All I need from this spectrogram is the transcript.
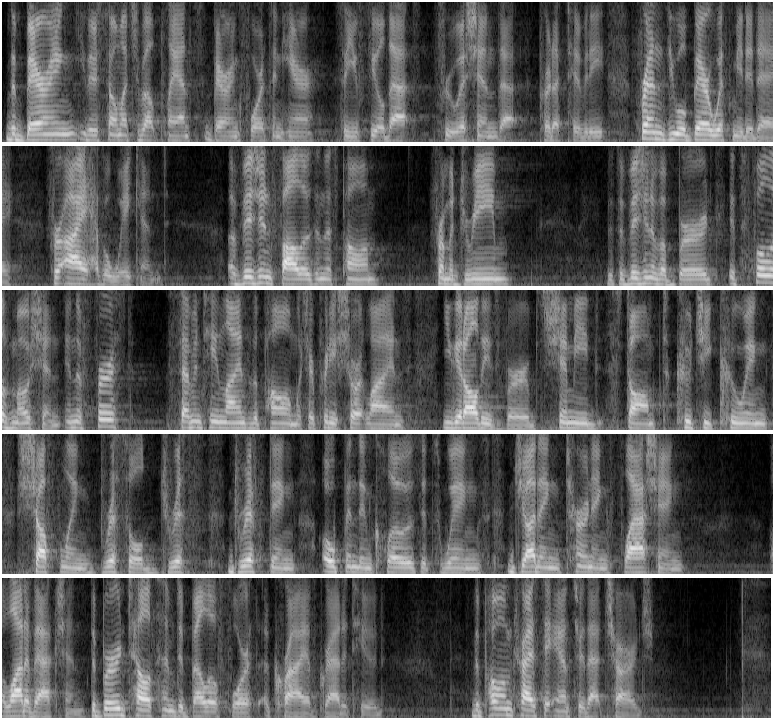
The bearing, there's so much about plants bearing forth in here, so you feel that fruition, that productivity. Friends, you will bear with me today, for I have awakened. A vision follows in this poem from a dream. It's a vision of a bird. It's full of motion. In the first 17 lines of the poem, which are pretty short lines, you get all these verbs shimmied, stomped, coochie cooing, shuffling, bristled, dris- drifting, opened and closed its wings, jutting, turning, flashing. A lot of action. The bird tells him to bellow forth a cry of gratitude. The poem tries to answer that charge.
